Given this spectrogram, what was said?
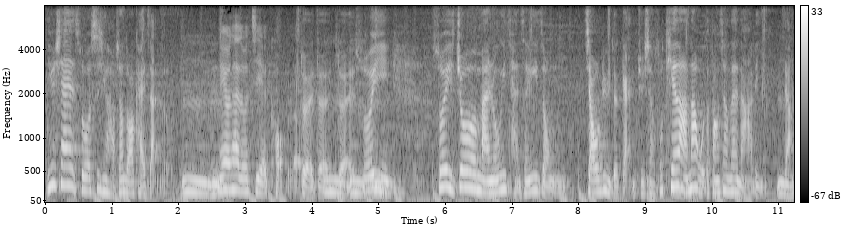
因为现在所有事情好像都要开展了，嗯，没有太多借口了。对对嗯对，嗯所以所以就蛮容易产生一种焦虑的感觉，想说天啊，那我的方向在哪里？这样，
